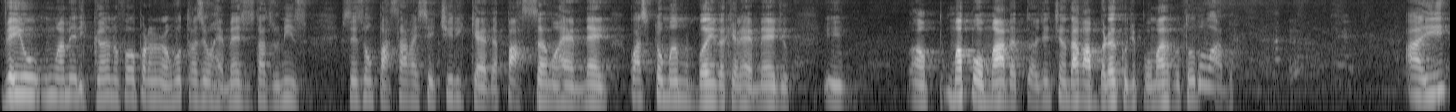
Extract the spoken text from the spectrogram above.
Veio um americano, falou para nós, não, vou trazer um remédio dos Estados Unidos, vocês vão passar, vai ser tiro e queda. Passamos o remédio, quase tomamos banho daquele remédio, e uma pomada, a gente andava branco de pomada por todo lado. Aí,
